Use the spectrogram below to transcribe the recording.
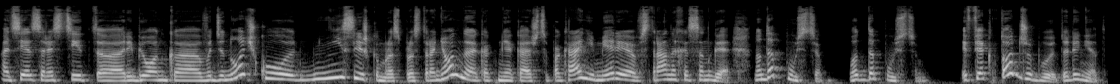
отец растит э, ребенка в одиночку, не слишком распространенная, как мне кажется, по крайней мере, в странах СНГ. Но допустим, вот допустим, эффект тот же будет или нет?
